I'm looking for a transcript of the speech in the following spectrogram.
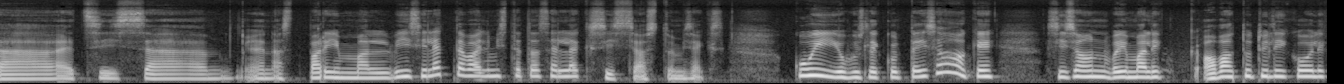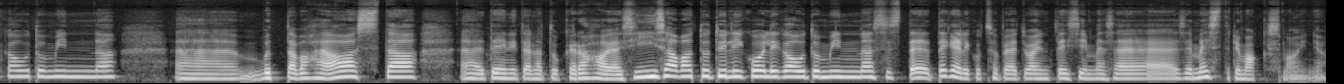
et siis ennast parimal viisil ette valmistada selleks sisseastumiseks kui juhuslikult ei saagi, siis on võimalik avatud ülikooli kaudu minna, äh, võtta vaheaasta, äh, teenida natuke raha ja siis avatud ülikooli kaudu minna, sest tegelikult sa pead ju ainult esimese semestri maksma, on ju.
